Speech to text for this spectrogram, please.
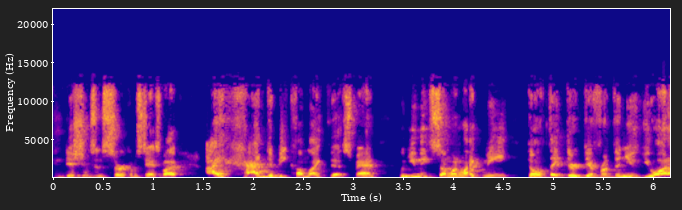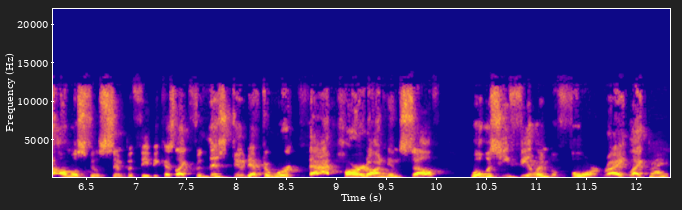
conditions and circumstances. I had to become like this, man. When you meet someone like me, don't think they're different than you. You ought to almost feel sympathy because, like, for this dude to have to work that hard on himself, what was he feeling before, right? Like, right.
